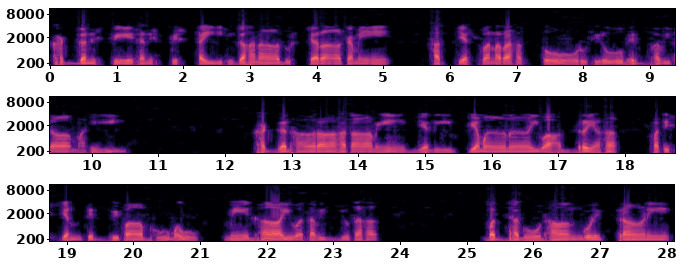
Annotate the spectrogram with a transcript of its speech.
खड्गनिष्पेषनिष्पिष्टैः गहना दुश्चरा च मे। हस्त्यश्वनरहस्तोरुशिरोभिर्भविता मही खड्गधाराहता मेद्यदीप्यमाना इवाद्रयः पतिष्यन्ति द्विपा भूमौ मेघा इव सविद्युतः। बद्धगोधाङ्गुलित्राणि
